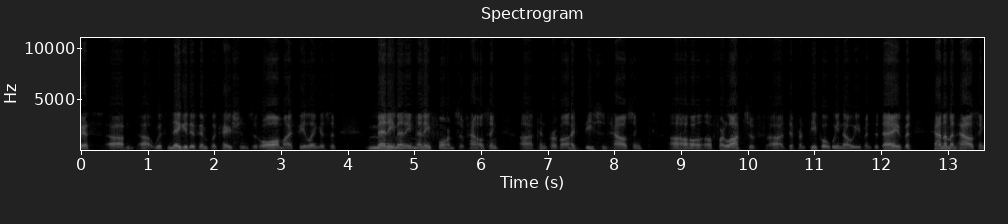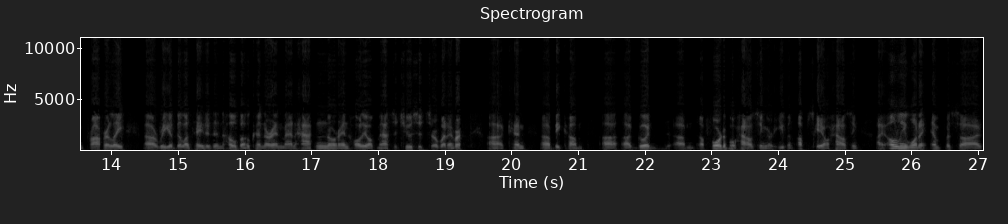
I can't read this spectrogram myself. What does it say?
with um, with negative implications at all. My feeling is that many, many, many forms of housing uh, can provide decent housing uh, for lots of uh, different people we know even today. But tenement housing properly uh, rehabilitated in Hoboken or in Manhattan or in Holyoke, Massachusetts or whatever uh, can uh, become uh, a good um, affordable housing or even upscale housing. I only want to emphasize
